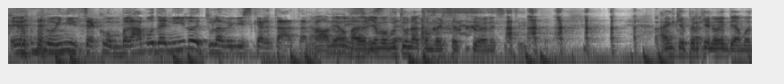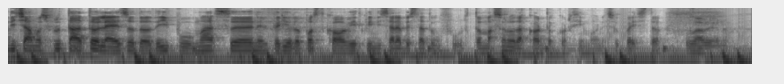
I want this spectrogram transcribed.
eh, uno inizia con bravo Danilo e tu l'avevi scartata. No, abbiamo, abbiamo, avuto una conversazione su Twitter. Anche perché noi abbiamo, diciamo, sfruttato l'esodo dei Pumas nel periodo post-Covid, quindi sarebbe stato un furto. Ma sono d'accordo con Simone su questo. Va bene.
